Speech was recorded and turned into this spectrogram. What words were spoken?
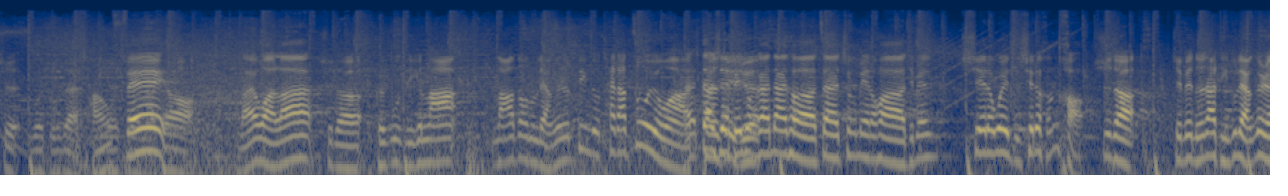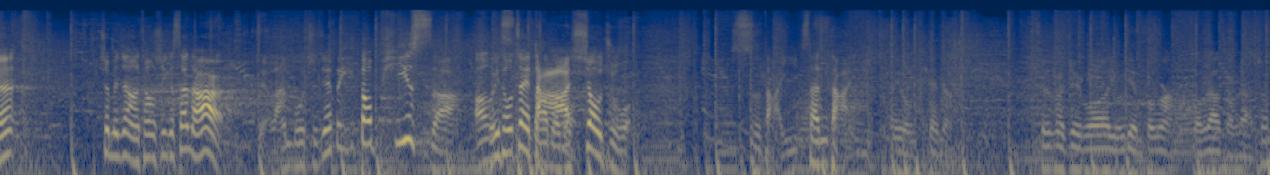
是我主宰长飞。来晚了，是的，跟公子一个拉，拉到了两个人并没有太大作用啊。但是别走开，奈特在正面的话，这边切的位置切的很好。是的，这边哪吒顶住两个人，正面战场上是一个三打二，这兰博直接被一刀劈死啊！回头再打校主，四打一，三打一，哎呦天哪！真克这波有点崩啊，走不了，走不了。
